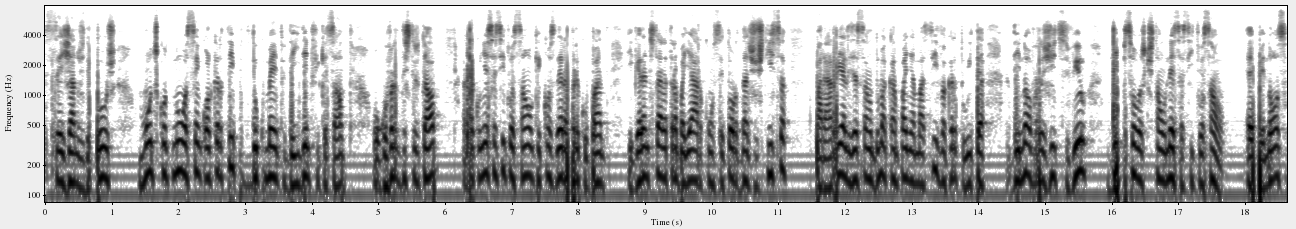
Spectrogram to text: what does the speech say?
Seis anos depois, muitos continuam sem qualquer tipo de documento de identificação. O governo distrital reconhece a situação que considera preocupante e garante estar a trabalhar com o setor da justiça para a realização de uma campanha massiva gratuita de novo registro civil de pessoas que estão nessa situação. É penoso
